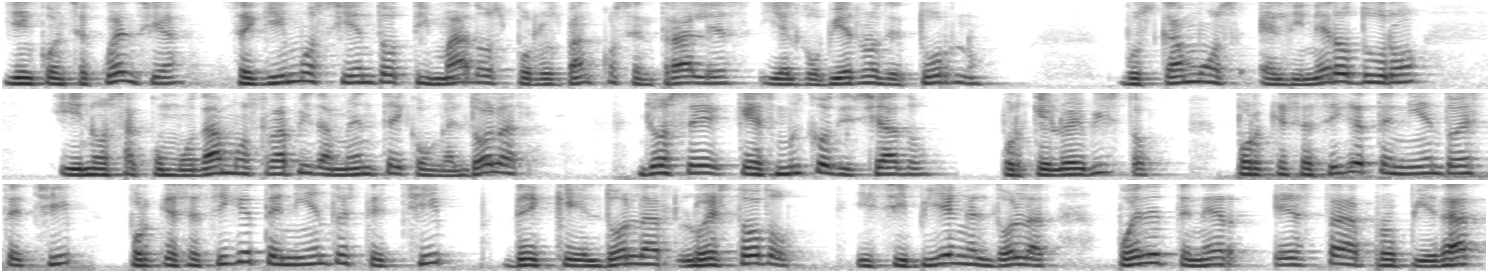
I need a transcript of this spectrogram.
y en consecuencia seguimos siendo timados por los bancos centrales y el gobierno de turno. Buscamos el dinero duro y nos acomodamos rápidamente con el dólar. Yo sé que es muy codiciado porque lo he visto, porque se sigue teniendo este chip, porque se sigue teniendo este chip de que el dólar lo es todo. Y si bien el dólar puede tener esta propiedad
